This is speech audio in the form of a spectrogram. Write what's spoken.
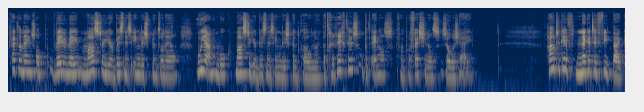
Kijk dan eens op www.masteryourbusinessenglish.nl hoe je aan mijn boek Master Your Business English kunt komen, dat gericht is op het Engels van professionals zoals jij. How to give negative feedback,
